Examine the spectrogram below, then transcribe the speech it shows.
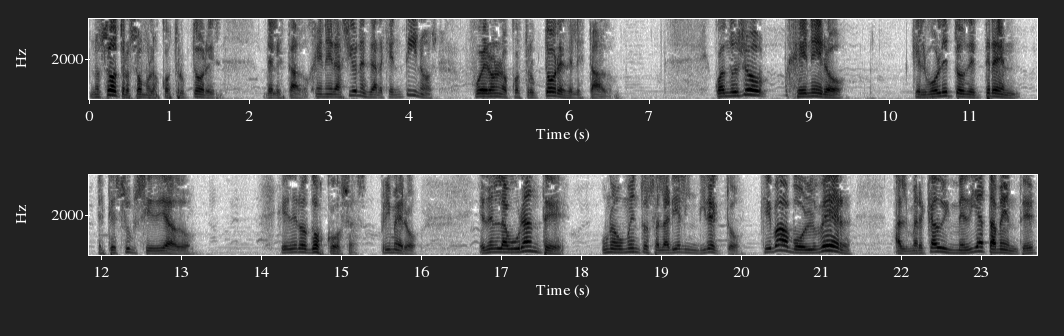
Nosotros somos los constructores del Estado. Generaciones de argentinos fueron los constructores del Estado. Cuando yo genero que el boleto de tren esté subsidiado, generó dos cosas. Primero, en el laburante un aumento salarial indirecto que va a volver al mercado inmediatamente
